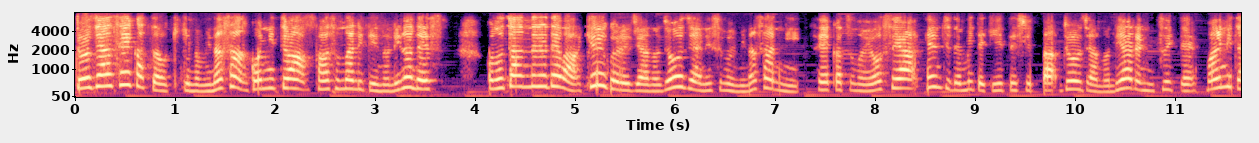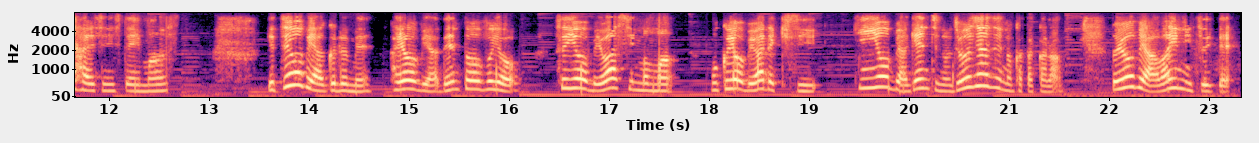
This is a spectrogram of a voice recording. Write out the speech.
ジョージア生活をお聞きの皆さん、こんにちは。パーソナリティのりなです。このチャンネルでは、旧グルジアのジョージアに住む皆さんに、生活の様子や現地で見て聞いて知ったジョージアのリアルについて毎日配信しています。月曜日はグルメ、火曜日は伝統舞踊、水曜日は新ママ、木曜日は歴史、金曜日は現地のジョージア人の方から、土曜日はワインについて、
